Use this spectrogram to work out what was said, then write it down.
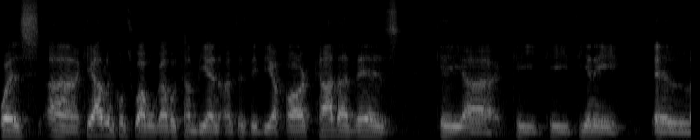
pues uh, que hablen con su abogado también antes de viajar cada vez que, que, tiene el,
